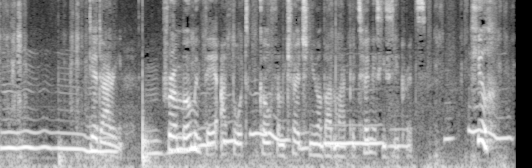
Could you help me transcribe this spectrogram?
Dear Diary, for a moment there, I thought girl from church knew about my paternity secrets. Phew,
